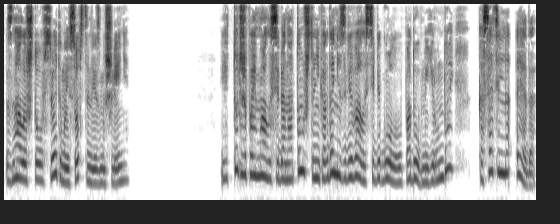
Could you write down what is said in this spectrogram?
знала, что все это мои собственные измышления. И тут же поймала себя на том, что никогда не забивала себе голову подобной ерундой касательно Эда.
